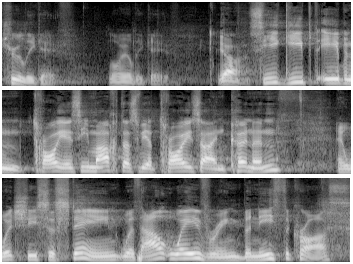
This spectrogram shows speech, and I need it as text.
Truly gave, loyally gave. ja, sie gibt eben Treue, sie macht, dass wir treu sein können. and which she sustained without wavering beneath the cross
